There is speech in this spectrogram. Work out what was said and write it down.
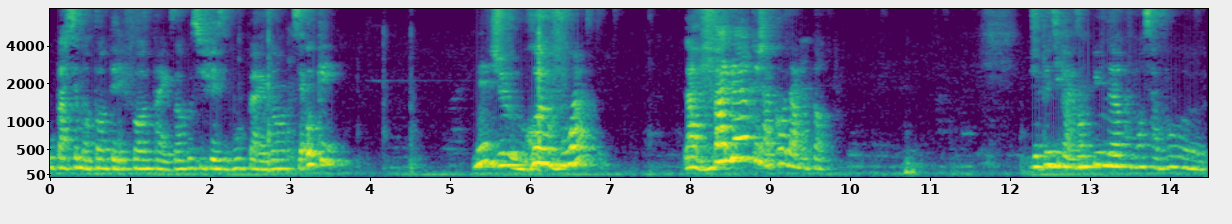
ou passer mon temps au téléphone, par exemple, ou sur Facebook, par exemple, c'est OK. Mais je revois la valeur que j'accorde à mon temps. Je peux dire, par exemple, une heure, pour moi, ça vaut, euh,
